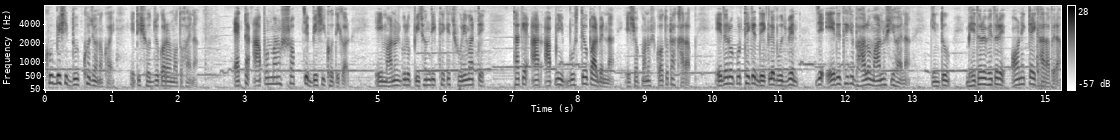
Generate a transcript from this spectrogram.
খুব বেশি দুঃখজনক হয়। এটি সহ্য করার মতো হয় না। একটা আপন মানুষ সবচেয়ে বেশি ক্ষতিকর। এই মানুষগুলো পিছন দিক থেকে ছুরি মারতে থাকে আর আপনি বুঝতেও পারবেন না এসব মানুষ কতটা খারাপ। এদের ওপর থেকে দেখলে বুঝবেন যে এদের থেকে ভালো মানুষই হয় না, কিন্তু ভেতরে ভেতরে অনেকটাই খারাপ এরা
